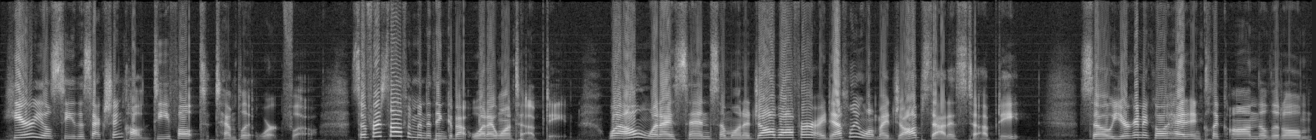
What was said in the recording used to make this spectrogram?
here you'll see the section called Default Template Workflow. So first off, I'm going to think about what I want to update. Well, when I send someone a job offer, I definitely want my job status to update. So you're going to go ahead and click on the little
